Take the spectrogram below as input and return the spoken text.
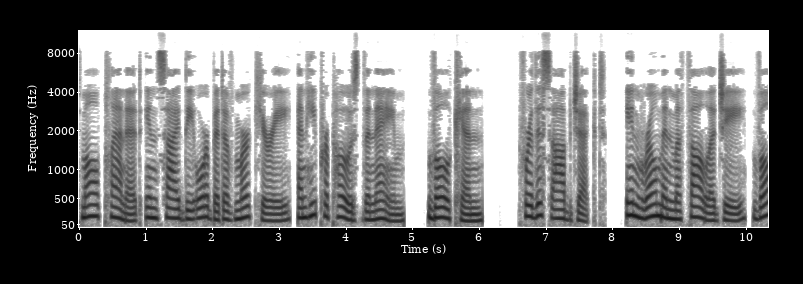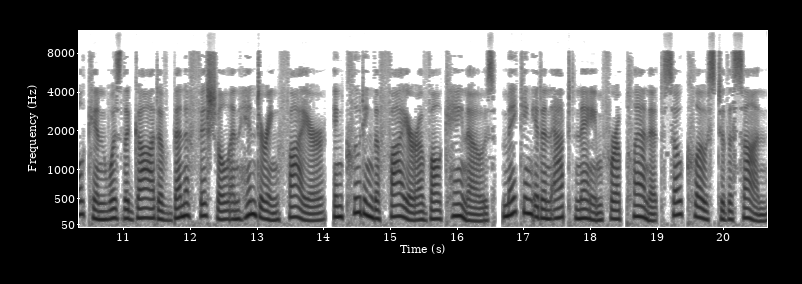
small planet inside the orbit of Mercury, and he proposed the name Vulcan for this object. In Roman mythology, Vulcan was the god of beneficial and hindering fire, including the fire of volcanoes, making it an apt name for a planet so close to the Sun.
